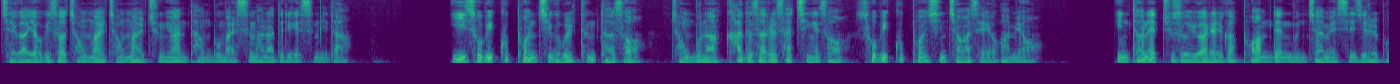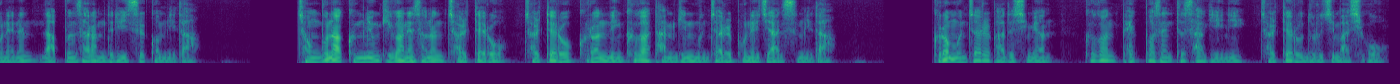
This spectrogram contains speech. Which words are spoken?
제가 여기서 정말 정말 중요한 당부 말씀 하나 드리겠습니다. 이 소비 쿠폰 지급을 틈타서 정부나 카드사를 사칭해서 소비 쿠폰 신청하세요 하며 인터넷 주소 URL과 포함된 문자 메시지를 보내는 나쁜 사람들이 있을 겁니다. 정부나 금융기관에서는 절대로 절대로 그런 링크가 담긴 문자를 보내지 않습니다. 그런 문자를 받으시면 그건 100% 사기이니 절대로 누르지 마시고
